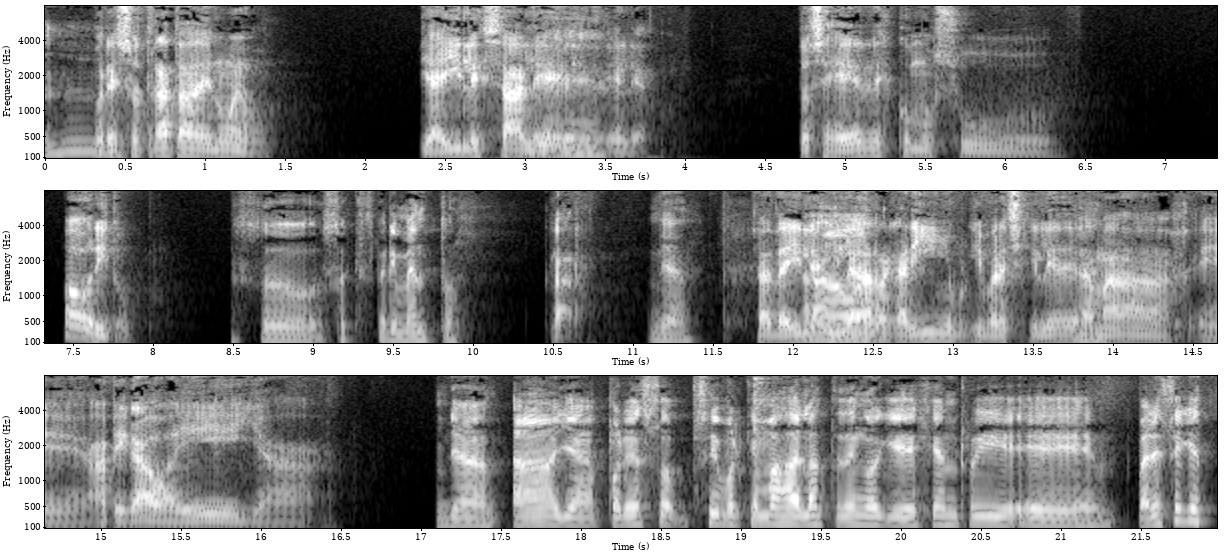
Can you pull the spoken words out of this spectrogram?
Mm. Por eso trata de nuevo. Y ahí le sale el Ed. Entonces Ed es como su favorito, Su, su experimento. claro. Ya. O sea, de ahí, le- Ah, y le agarra cariño porque parece que el Ed era Ya. más eh, apegado a ella. Ya. Ah, ya. Por eso, sí, porque más adelante tengo que Henry eh, parece que se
